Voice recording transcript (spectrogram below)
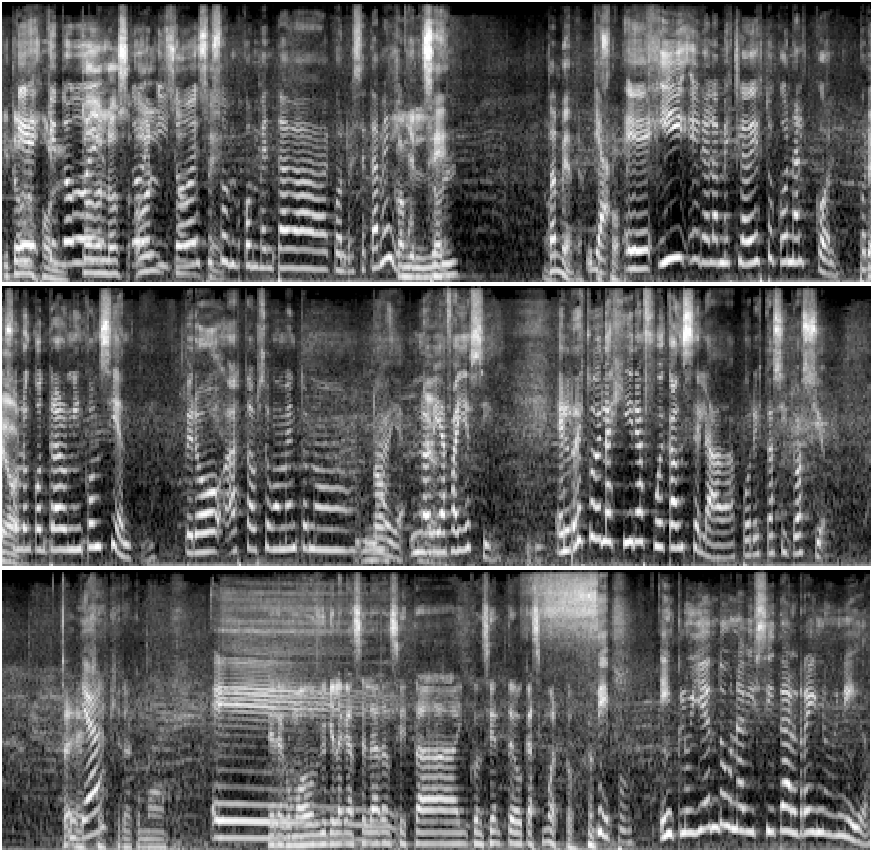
Y todos los Ol. todo Todos los to- Ol Y todo son- eso sí. son con venta con receta médica. Como- ¿Y el Sí. LOL? También. Ya, eh, y era la mezcla de esto con alcohol. Por Peor. eso lo encontraron inconsciente. Pero hasta ese momento no, no No, había, no ya. había fallecido. El resto de la gira fue cancelada por esta situación. ¿ya? que- es que era como, Eh, era como obvio que la cancelaran si está inconsciente o casi muerto. Sí, po. incluyendo una visita al Reino Unido,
